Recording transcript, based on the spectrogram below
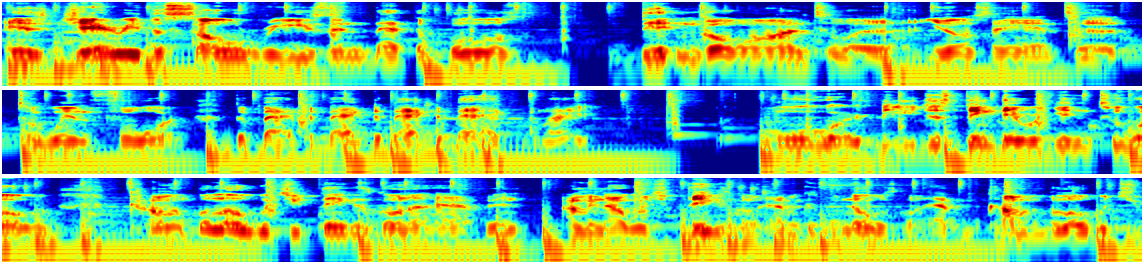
Is Jerry the sole reason that the Bulls didn't go on to a, you know what I'm saying, to to win four, the back to back to back to back? Like, or do you just think they were getting too old? Comment below what you think is going to happen. I mean, not what you think is going to happen because we know what's going to happen. Comment below what you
